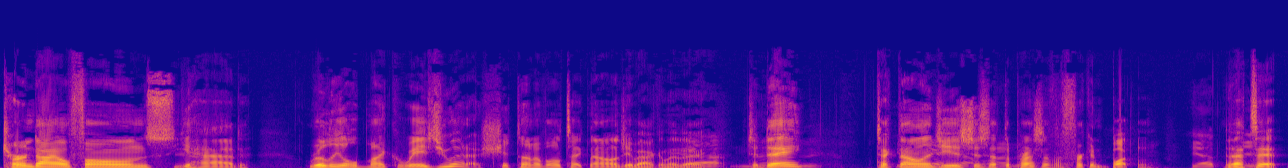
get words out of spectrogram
turn dial phones. You had really old microwaves. You had a shit ton of old technology back in the day. Yeah, Today, no, technology Yeah, is yeah, just at the press of a freaking button. Yep. That's and, it.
